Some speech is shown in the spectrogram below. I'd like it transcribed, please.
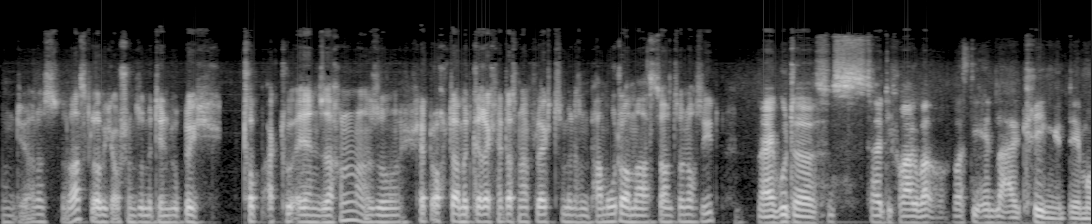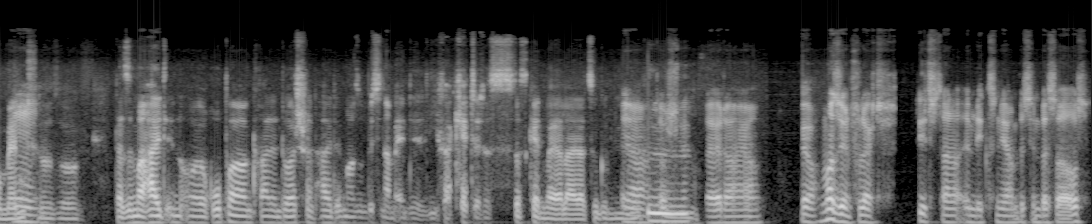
Und ja, das war es, glaube ich, auch schon so mit den wirklich top aktuellen Sachen. Also ich hätte auch damit gerechnet, dass man vielleicht zumindest ein paar Motormaster und so noch sieht. Naja gut, das ist halt die Frage, was die Händler halt kriegen in dem Moment. Mhm. Also da sind wir halt in Europa und gerade in Deutschland halt immer so ein bisschen am Ende der Lieferkette. Das, das kennen wir ja leider zu Genüge. Ja, das mhm. stimmt leider, ja. Ja, mal sehen, vielleicht sieht es dann im nächsten Jahr ein bisschen besser aus.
